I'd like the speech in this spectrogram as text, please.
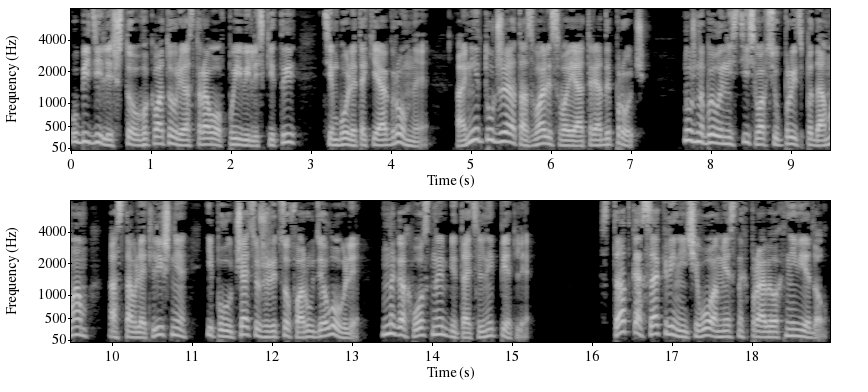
убедились, что в акватории островов появились киты, тем более такие огромные, они тут же отозвали свои отряды прочь. Нужно было нестись во всю прыть по домам, оставлять лишнее и получать у жрецов орудия ловли, многохвостные метательные петли. Стат Касакри ничего о местных правилах не ведал.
